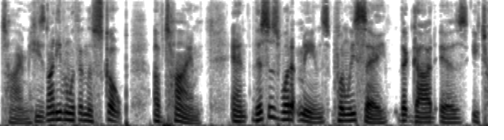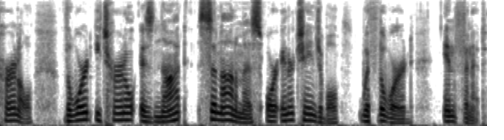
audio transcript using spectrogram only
time. He's not even within the scope of time. And this is what it means when we say that God is eternal. The word eternal is not synonymous or interchangeable with the word infinite.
